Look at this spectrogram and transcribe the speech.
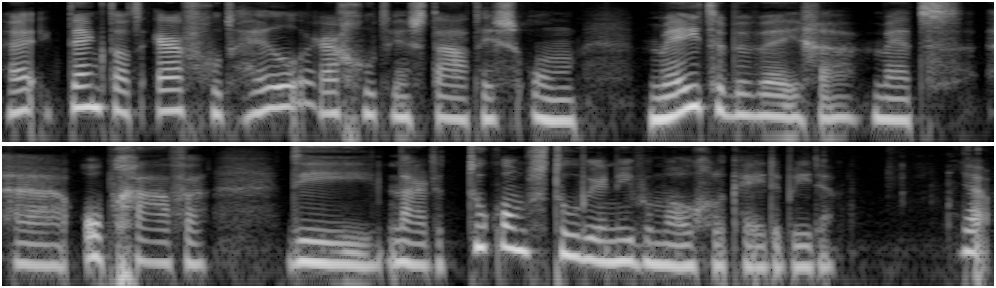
Ik denk dat erfgoed heel erg goed in staat is om mee te bewegen met uh, opgaven die naar de toekomst toe weer nieuwe mogelijkheden bieden. Ja,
